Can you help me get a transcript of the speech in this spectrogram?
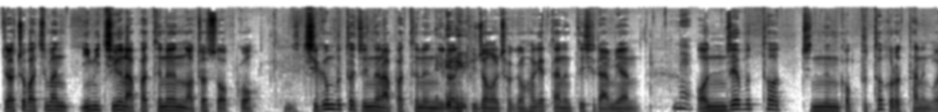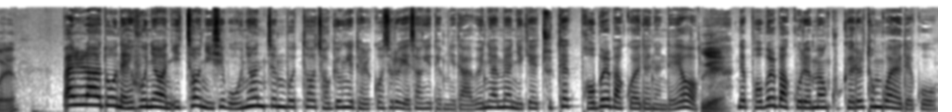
여쭤봤지만 이미 지은 아파트는 어쩔 수 없고 지금부터 짓는 아파트는 이런 규정을 적용하겠다는 뜻이라면 네. 언제부터 짓는 것부터 그렇다는 거예요? 빨라도 내후년 2025년쯤부터 적용이 될 것으로 예상이 됩니다. 왜냐하면 이게 주택법을 바꿔야 되는데요. 예. 근데 법을 바꾸려면 국회를 통과해야 되고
